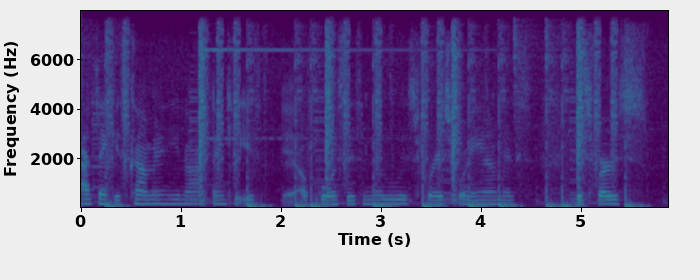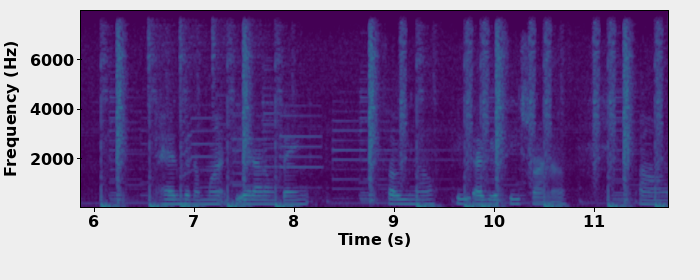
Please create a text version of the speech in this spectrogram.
I think it's coming. You know, I think it's of course it's new, it's fresh for him. It's his first. Hadn't been a month yet, I don't think. So you know, he, I guess he's trying to um,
